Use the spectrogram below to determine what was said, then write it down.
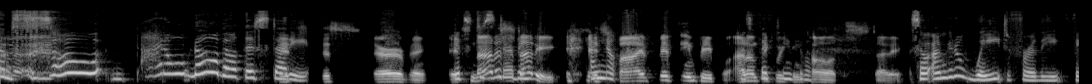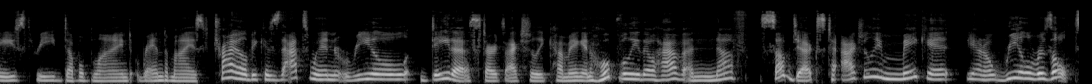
am so, I don't know about this study. It's disturbing. It's, It's not disturbing. a study. It's five, 15 people. I It's don't think we 15 can people. call it a study. So I'm going to wait for the phase three double blind randomized trial because that's when real data starts actually coming. And hopefully they'll have enough subjects to actually make it, you know, real results.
